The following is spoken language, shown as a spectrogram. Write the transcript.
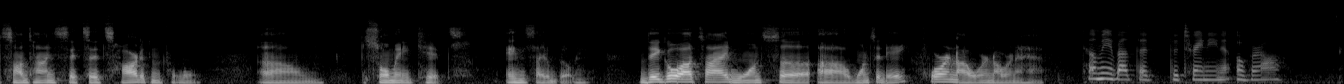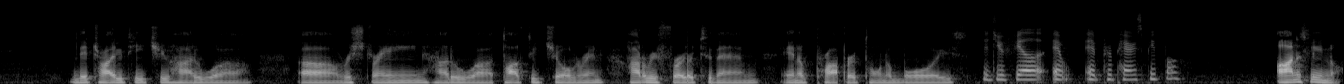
Sometimes it's it's hard to control um, so many kids inside a building. They go outside once uh, uh, once a day for an hour, an hour and a half. Tell me about the, the training overall. They try to teach you how to uh, restrain, how to uh, talk to children, how to refer to them in a proper tone of voice. Did you feel it, it prepares people? Honestly, no.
